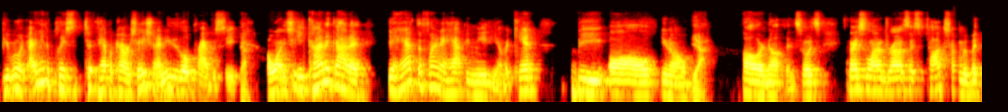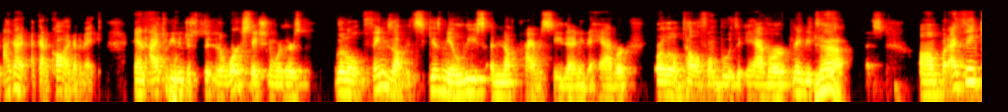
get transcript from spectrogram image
people are like, "I need a place to, have a conversation. I need a little privacy. Yeah. I want." So you kind of gotta, you have to find a happy medium. It can't be all, you know, yeah, all or nothing. So it's it's nice to lounge around. It's nice to talk to somebody, but I got I got a call I got to make, and I could even just sit in a workstation where there's little things up. It gives me at least enough privacy that I need to have, or or a little telephone booth that you have, or maybe it's yeah. Um, but I think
